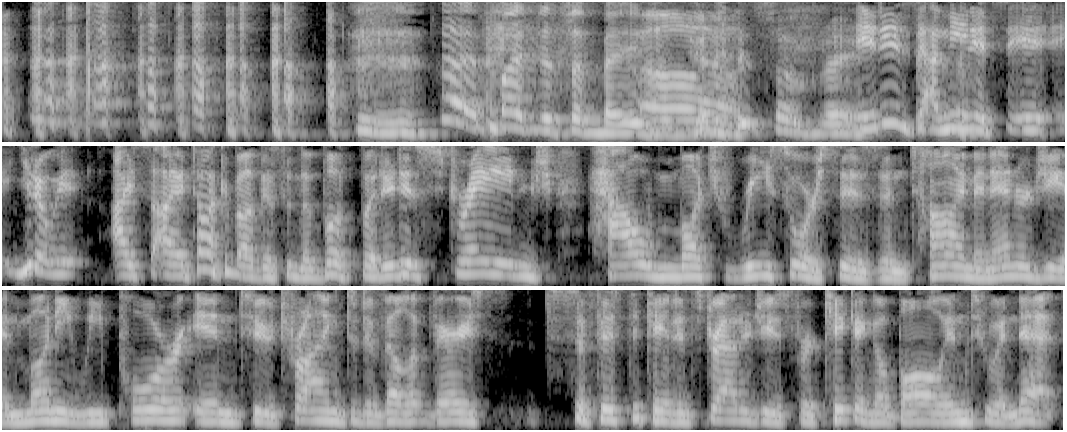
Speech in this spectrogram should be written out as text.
I find this amazing. Oh, it's so great. It is. I mean, it's it, you know, it, I I talk about this in the book, but it is strange how much resources and time and energy and money we pour into trying to develop very sophisticated strategies for kicking a ball into a net.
